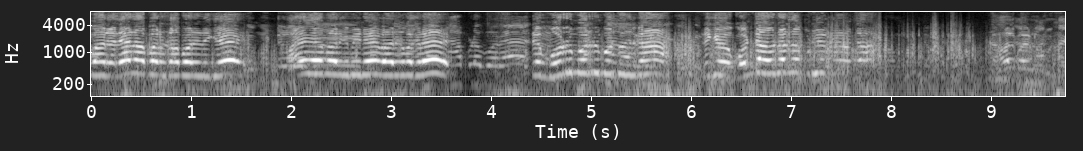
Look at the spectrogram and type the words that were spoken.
பாரு லேலா பாரு சாப்பாடு இன்னைக்கு பயங்கரமா இருக்கு மீன் பாருங்க மக்களே மொறு மொறு பொறுத்து இருக்கா இன்னைக்கு கொண்டா உணர்ந்த புரியும் ஆள் பயன்படுத்து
